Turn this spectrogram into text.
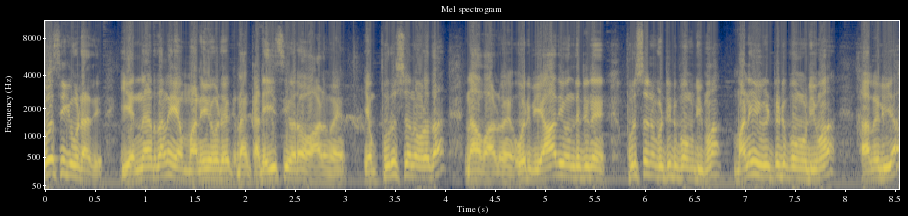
யோசிக்க கூடாது. என்ன இருந்தாலும் என் மனைவியோட நான் கடைசி வரை வாழுவேன். என் புருஷனோட தான் நான் வாழ்வேன். ஒரு வியாதி வந்துட்டுன்னு புருஷனை விட்டுட்டு போக முடியுமா? மனைவி விட்டுட்டு போக முடியுமா? ஹalleluya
